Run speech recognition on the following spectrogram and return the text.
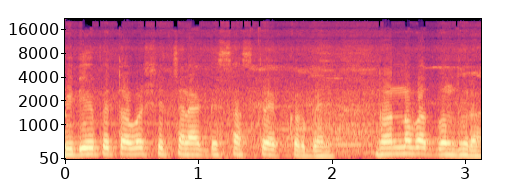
ভিডিও পেতে অবশ্যই চ্যানেলটি সাবস্ক্রাইব করবেন। ধন্যবাদ বন্ধুরা।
